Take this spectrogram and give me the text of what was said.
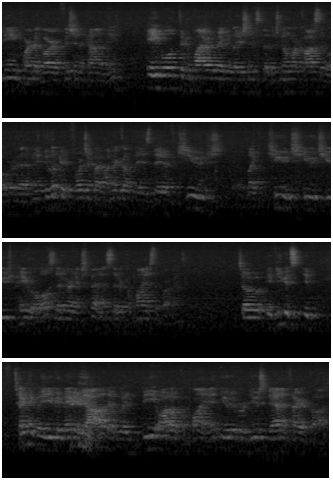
being part of our efficient economy, able to comply with regulations so that there's no more cost of overhead. I mean, if you look at Fortune 500 companies, they have huge, like huge, huge, huge payrolls that are an expense that are compliance departments. So if you could, if technically you could make a DAO that would be auto compliant, you would have reduced that entire cost.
